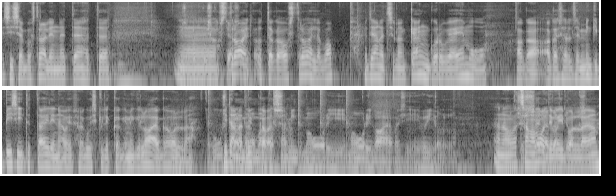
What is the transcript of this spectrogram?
siis jääb Austraalia enne ette jah, et mm. Austraalia, oota, aga Austraalia vapp, ma tean, et seal on känguru ja emu aga, aga seal see mingi pisidetailina võib seal kuskil ikkagi mingi laev ka olla. mida nad lükkavad seal? mingi Maori, Maori laev asi ei või olla. No vot samamoodi võib olla jah,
